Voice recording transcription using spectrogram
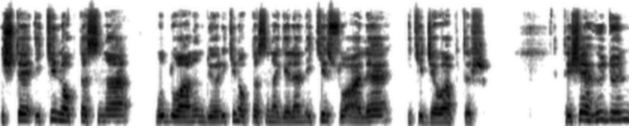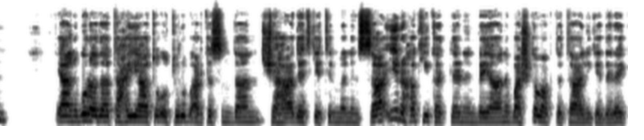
işte iki noktasına bu duanın diyor iki noktasına gelen iki suale iki cevaptır. Teşehhüdün yani burada tahiyyatı oturup arkasından şehadet getirmenin sair hakikatlerinin beyanı başka vakte talik ederek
